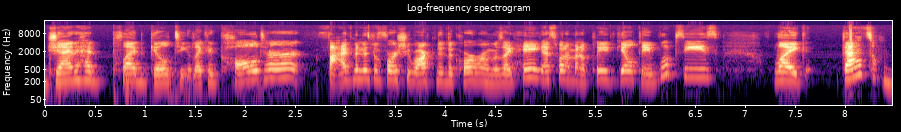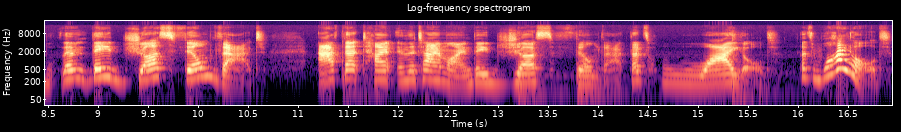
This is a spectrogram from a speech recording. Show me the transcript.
Jen had pled guilty. Like had called her five minutes before she walked into the courtroom. Was like, "Hey, guess what? I'm gonna plead guilty. Whoopsies." Like that's then they just filmed that at that time in the timeline. They just filmed that. That's wild. That's wild.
